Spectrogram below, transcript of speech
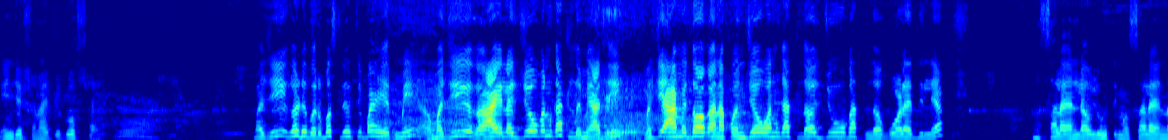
इंजेक्शन आहे ते डोस आहे. माझी घडीभर बसली होती बाहेर मी. म्हणजे आईला जेवण घातलं मी आधी. म्हणजे आम्ही दोघांना पण जेवण घातलं जीव घातलं गोळ्या दिल्या. सलाईन लावली होती मग सलाईन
